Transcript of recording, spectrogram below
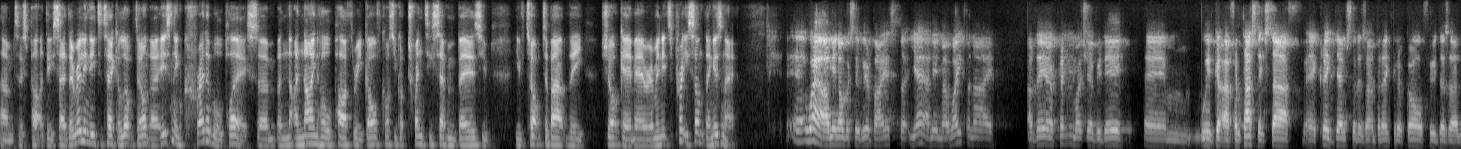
um, to this part of Deeside. They really need to take a look, don't they? It's an incredible place. Um, a, a nine-hole par three golf course. You've got 27 bays. You've you've talked about the short game area. I mean, it's pretty something, isn't it? Uh, well, I mean, obviously we're biased, but yeah, I mean, my wife and I are there pretty much every day. Um, we've got a fantastic staff. Uh, Craig Dempster is our director of golf, who does a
